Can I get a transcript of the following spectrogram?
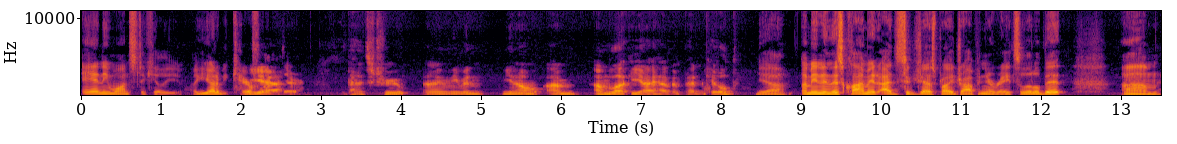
and he wants to kill you. Like, you got to be careful Yeah. out there. That's true. I didn't even, you know, I'm I'm lucky I haven't been killed. Yeah. I mean, in this climate, I'd suggest probably dropping your rates a little bit. Um,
